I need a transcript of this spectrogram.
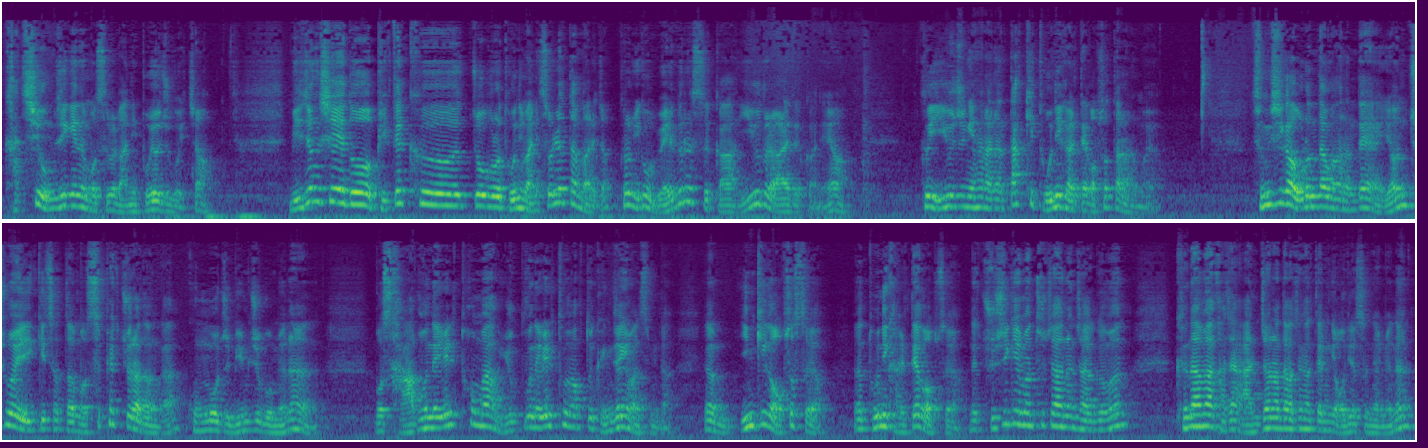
같이 움직이는 모습을 많이 보여주고 있죠. 미증시에도 빅테크 쪽으로 돈이 많이 쏠렸단 말이죠. 그럼 이거 왜 그랬을까? 이유를 알아야 될 거 아니에요. 그 이유 중에 하나는 딱히 돈이 갈 데가 없었다라는 거예요. 증시가 오른다고 하는데 연초에 인기 있었던 뭐 스펙주라던가 공모주, 밈주 보면은 뭐 4분의 1 토막, 6분의 1 토막도 굉장히 많습니다. 그러니까 인기가 없었어요. 돈이 갈 데가 없어요. 근데 주식에만 투자하는 자금은 그나마 가장 안전하다고 생각되는 게 어디였었냐면은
